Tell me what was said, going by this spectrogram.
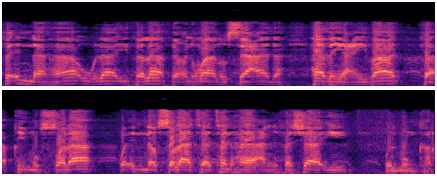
فإن هؤلاء ثلاث عنوان السعادة. هذا يا عباد فأقيموا الصلاة وإن الصلاة تنهى عن الفشاء والمنكر.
